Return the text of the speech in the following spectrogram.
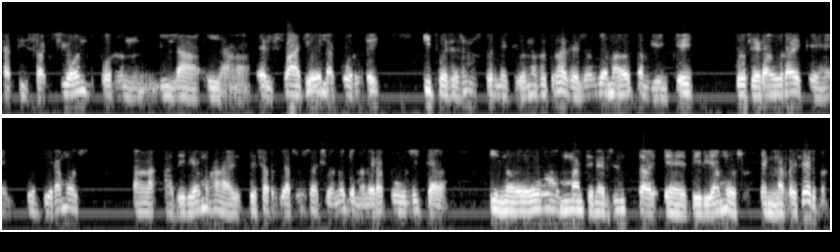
satisfacción por la, el fallo de la Corte y pues eso nos permitió a nosotros hacerle un llamado también que pues era hora de que volviéramos a, a, diríamos, a desarrollar sus acciones de manera pública y no mantenerse, eh, diríamos, en la reserva.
